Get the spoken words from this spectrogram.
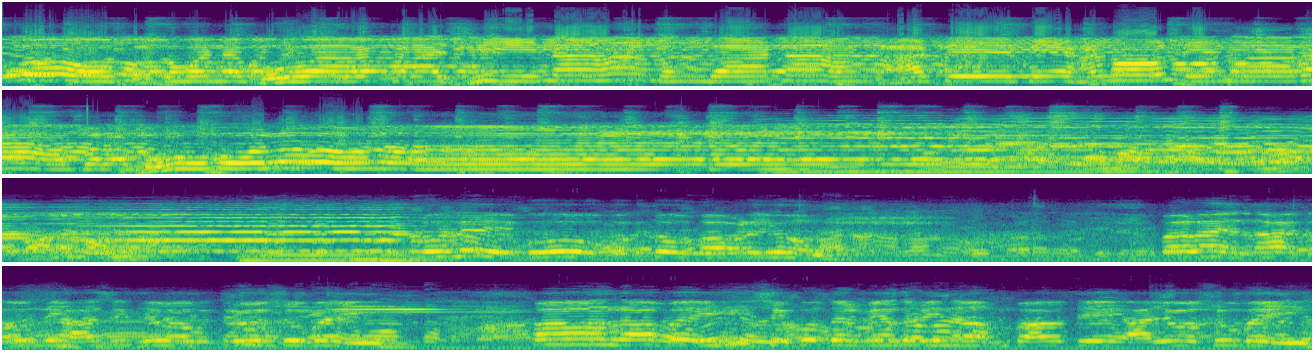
તો ભગવાન ભુવા કાશીના ગંગાના ઘાટે બેહનો લેનારા પ્રભુ બોલો બાવળ્યો પણ ભક્તો ઘઉં ની ના હાસી દેવા ઉતર્યો છું ભાઈ. ના ભાઈ સિકોતર મેંદડીના ભાવથી આવ્યો છું ભાઈ.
